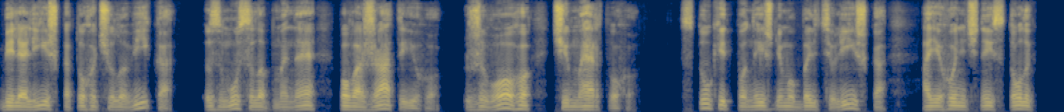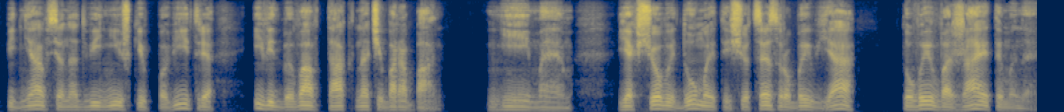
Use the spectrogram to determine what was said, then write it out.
біля ліжка того чоловіка, змусило б мене поважати його, живого чи мертвого. Стукіт по нижньому бельцю ліжка, а його нічний столик піднявся на дві ніжки в повітря і відбивав так, наче барабан. Ні, мем, якщо ви думаєте, що це зробив я, то ви вважаєте мене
